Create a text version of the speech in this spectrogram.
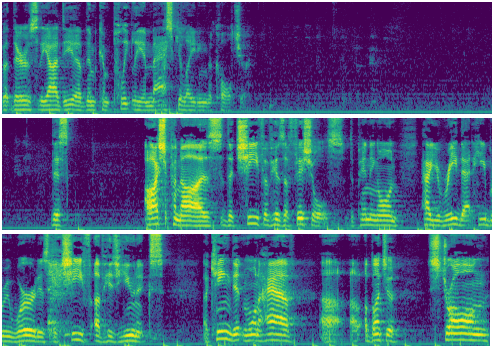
but there's the idea of them completely emasculating the culture. This Ashpenaz, the chief of his officials, depending on how you read that Hebrew word, is the chief of his eunuchs. A king didn't want to have uh, a, a bunch of strong,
